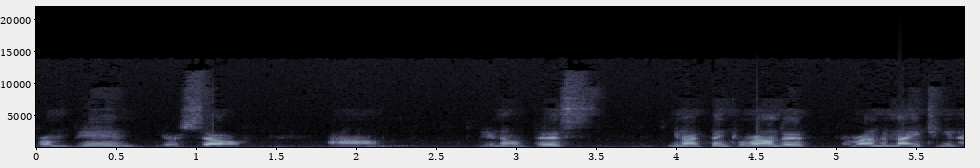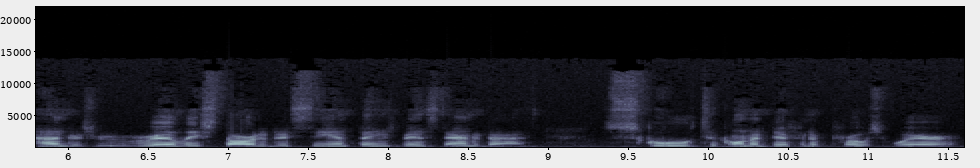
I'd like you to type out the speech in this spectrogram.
from being yourself. Um, you know, this, you know, I think around the around the 1900s, we really started to seeing things being standardized. School took on a different approach where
